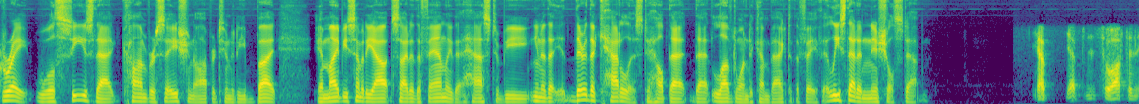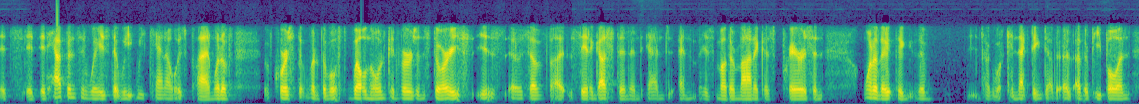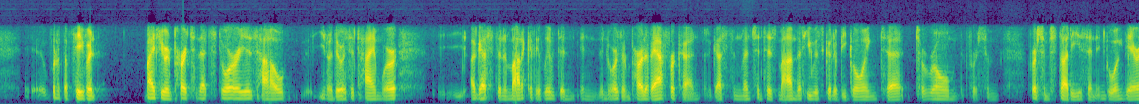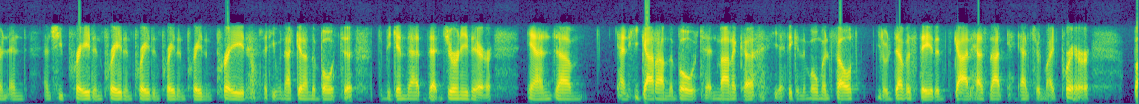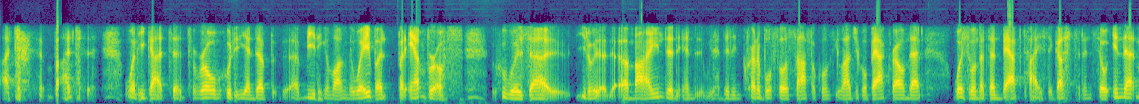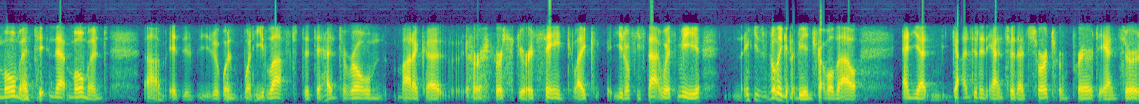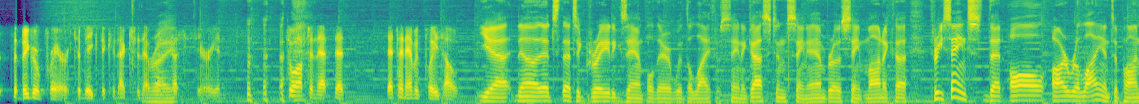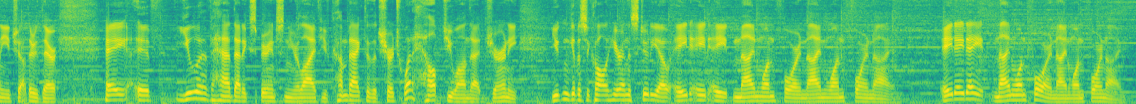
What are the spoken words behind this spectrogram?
great, we'll seize that conversation opportunity, but it might be somebody outside of the family that has to be, you know, that they're the catalyst to help that, that loved one to come back to the faith, at least that initial step. Yep, yep. And so often it's it, it happens in ways that we, we can't always plan. One of of course, the, one of the most well-known conversion stories is, is of uh, Saint Augustine and, and and his mother Monica's prayers. And one of the the, the talk about connecting to other other people, and one of the favorite my favorite parts of that story is how you know there was a time where Augustine and Monica they lived in in the northern part of Africa, and Augustine mentioned to his mom that he was going to be going to to Rome for some for some studies and, and going there and, and and she prayed and prayed and prayed and prayed and prayed and prayed that he would not get on the boat to to begin that that journey there. And um and he got on the boat and Monica I think in the moment felt you know devastated. God has not answered my prayer but but when he got to, to Rome, who did he end up uh, meeting along the way? But but Ambrose, who was uh, you know a mind and, and had an incredible philosophical and theological background that was the one that then baptized Augustine. And so in that moment, in that moment, um, it, it, you know, when when he left to, to head to Rome, Monica, her her spirit sank. Like you know, if he's not with me, he's really going to be in trouble now. And yet, God didn't answer that short-term prayer to answer the bigger prayer to make the connection that right. was necessary. And so often that that that dynamic plays out. Yeah, no, that's that's a great example there with the life of Saint Augustine, Saint Ambrose, Saint Monica, three saints that all are reliant upon each other there. Hey, if you have had that experience in your life, you've come back to the church, what helped you on that journey? You can give us a call here in the studio, 888 914 9149. 888 914 9149.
